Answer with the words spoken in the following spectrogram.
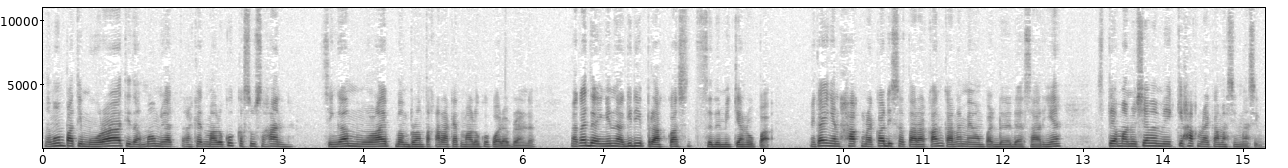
Namun Patimura tidak mau melihat rakyat Maluku kesusahan sehingga memulai pemberontakan rakyat Maluku kepada Belanda. Mereka tidak ingin lagi diperlakukan sedemikian rupa. Mereka ingin hak mereka disetarakan karena memang pada dasarnya setiap manusia memiliki hak mereka masing-masing.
